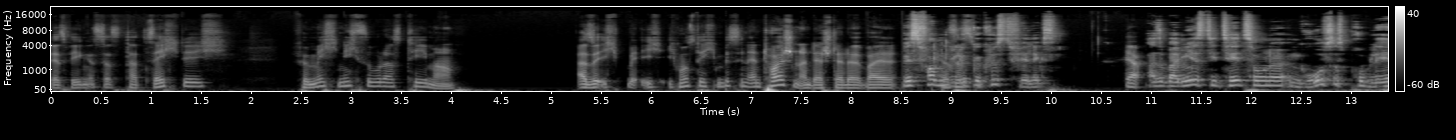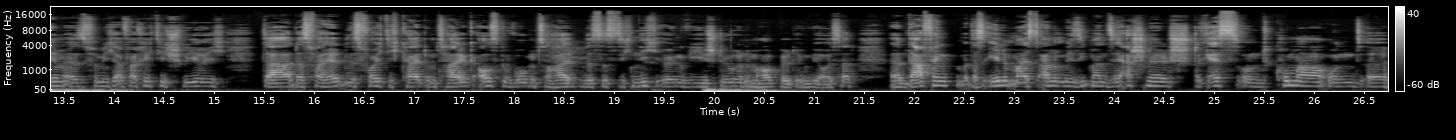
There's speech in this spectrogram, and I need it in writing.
deswegen ist das tatsächlich für mich nicht so das Thema. Also ich, ich, ich muss dich ein bisschen enttäuschen an der Stelle, weil. Bis vom Glück ist, geküsst, Felix. Ja. Also bei mir ist die T-Zone ein großes Problem. Es ist für mich einfach richtig schwierig, da das Verhältnis Feuchtigkeit und Talg ausgewogen zu halten, dass es sich nicht irgendwie störend im Hautbild irgendwie äußert. Ähm, da fängt das Elend meist an und mir sieht man sehr schnell Stress und Kummer und äh,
